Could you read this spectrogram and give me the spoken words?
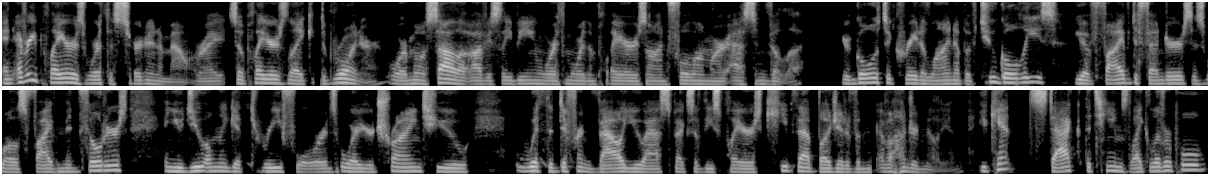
and every player is worth a certain amount right so players like de bruyne or mo salah obviously being worth more than players on fulham or aston villa Your goal is to create a lineup of two goalies. You have five defenders as well as five midfielders, and you do only get three forwards where you're trying to with the different value aspects of these players keep that budget of, of 100 million you can't stack the teams like liverpool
